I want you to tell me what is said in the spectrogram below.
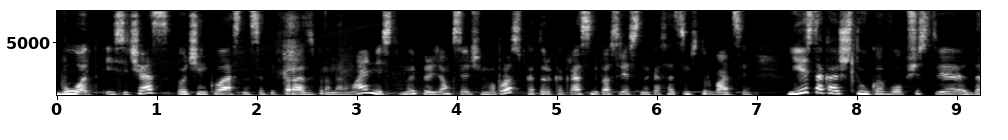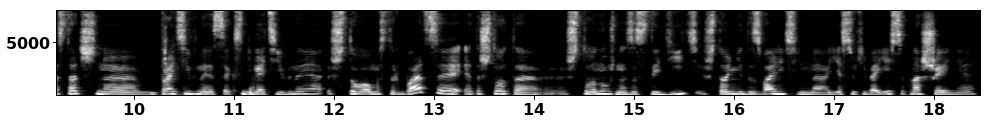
Вот, и сейчас очень классно с этой фразой про нормальность мы перейдем к следующему вопросу, который как раз непосредственно касается мастурбации. Есть такая штука в обществе, достаточно противная, секс-негативная, что мастурбация — это что-то, что нужно застыдить, что недозволительно, если у тебя есть отношения,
